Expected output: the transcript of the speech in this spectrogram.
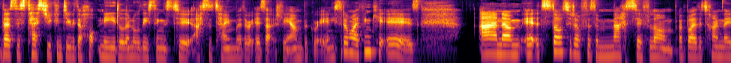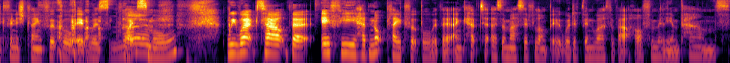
there's this test you can do with a hot needle and all these things to ascertain whether it is actually ambergris. And he said, Oh, I think it is. And um, it had started off as a massive lump. And by the time they'd finished playing football, it was quite small. We worked out that if he had not played football with it and kept it as a massive lump, it would have been worth about half a million pounds.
